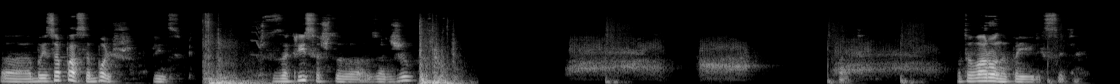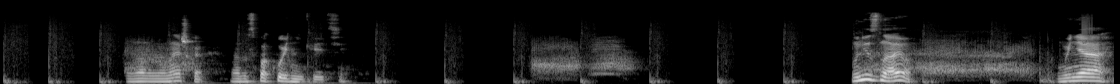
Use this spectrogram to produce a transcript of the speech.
э, боезапаса больше, в принципе. Что за Криса, что за Джил. Вот. вот вороны появились, кстати. Надо, знаешь как? Надо спокойненько идти. Ну не знаю. У меня...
